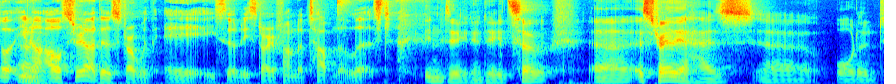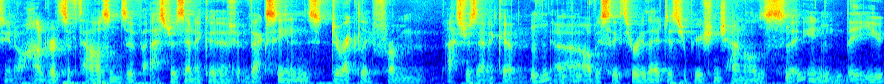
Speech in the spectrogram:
Well, you know, Uh, Australia does start with A, so they started from the top of the list. Indeed, indeed. So uh, Australia has uh, ordered you know hundreds of thousands of AstraZeneca vaccines directly from AstraZeneca, uh, obviously through their distribution channels uh, in the EU.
